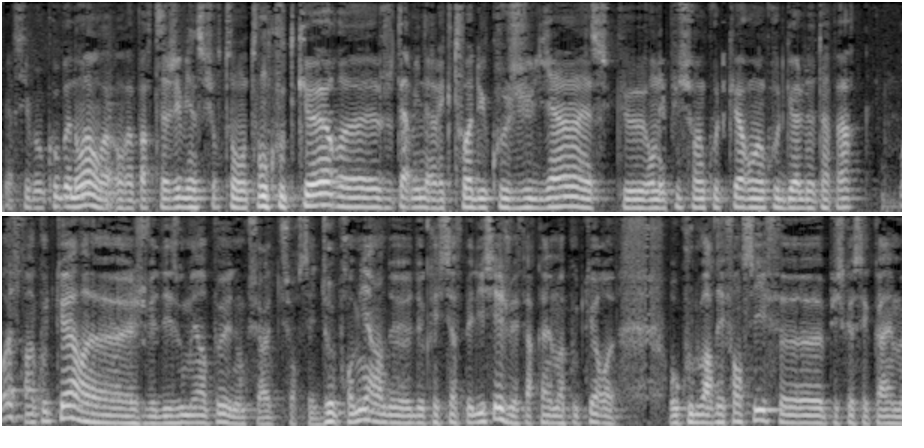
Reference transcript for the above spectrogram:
Merci beaucoup Benoît. On va, on va partager bien sûr ton, ton coup de cœur. je termine avec toi du coup Julien. Est-ce que on est plus sur un coup de cœur ou un coup de gueule de ta part? Ouais, ce sera un coup de cœur. Euh, je vais dézoomer un peu et donc sur, ces deux premières hein, de, Christophe Pellissier, je vais faire quand même un coup de cœur euh, au couloir défensif euh, puisque c'est quand même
